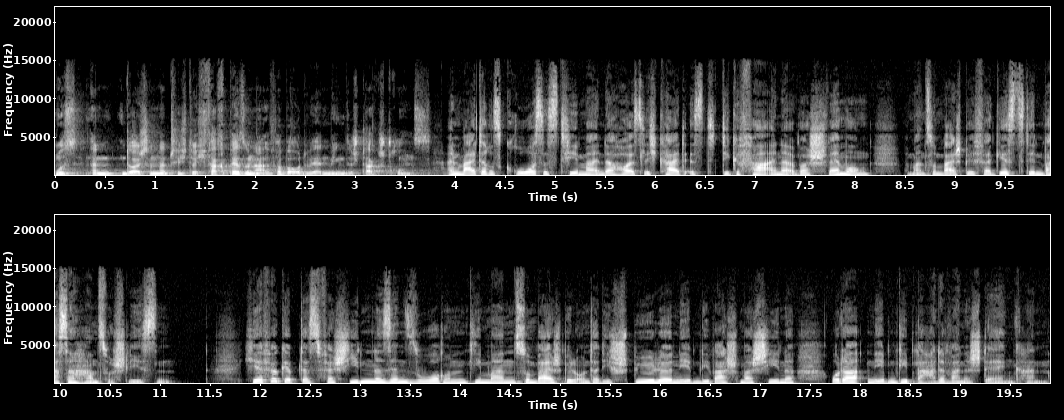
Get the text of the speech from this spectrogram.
muss dann in Deutschland natürlich durch Fachpersonal verbaut werden wegen des Starkstroms. Ein weiteres großes Thema in der Häuslichkeit ist die Gefahr einer Überschwemmung, wenn man zum Beispiel vergisst, den Wasserhahn zu schließen. Hierfür gibt es verschiedene Sensoren, die man zum Beispiel unter die Spüle, neben die Waschmaschine oder neben die Badewanne stellen kann.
